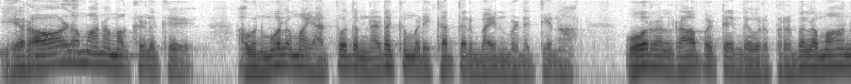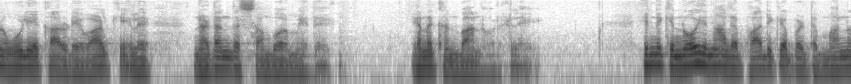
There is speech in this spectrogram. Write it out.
ஏராளமான மக்களுக்கு அவன் மூலமாய் அற்புதம் நடக்கும்படி கத்தர் பயன்படுத்தினார். ஓரல் ராபர்ட் என்ற ஒரு பிரபலமான ஊழியக்காருடைய வாழ்க்கையில் நடந்த சம்பவம் இது. எனக்கு அன்பானவர்களே இன்றைக்கி நோயினால் பாதிக்கப்பட்ட மன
